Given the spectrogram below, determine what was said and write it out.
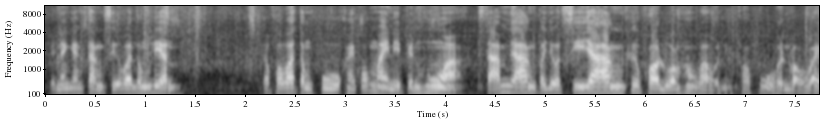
เป็นยังยังตั้งซื้อว่าโรงเรียนก็เพราะว่าต้องปลูกให้กกไม้นี่เป็นหัวสามอย่างประโยชน์สี่อย่างคือพอหลวงเฮาเว้านี่พอผู้เพิ่นเว้าไว้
